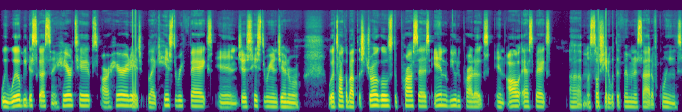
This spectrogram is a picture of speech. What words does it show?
We will be discussing hair tips, our heritage, black history facts, and just history in general. We'll talk about the struggles, the process, and the beauty products in all aspects um, associated with the feminine side of queens.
